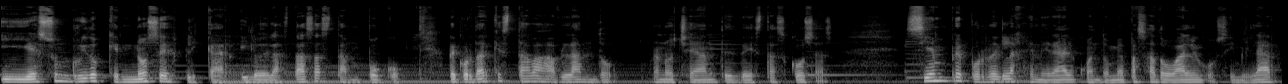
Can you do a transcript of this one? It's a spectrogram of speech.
Y es un ruido que no sé explicar y lo de las tazas tampoco. Recordar que estaba hablando una noche antes de estas cosas. Siempre por regla general cuando me ha pasado algo similar,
